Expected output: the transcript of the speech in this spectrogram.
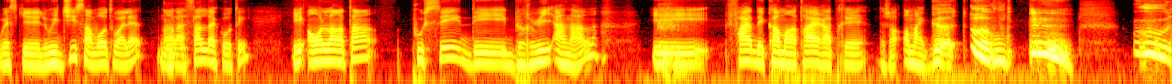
où est-ce que Luigi s'en va aux toilettes dans la Mhm. salle d'à côté et on l'entend pousser des bruits anals et faire des commentaires après, de genre Oh my god, oh, hum, ouh.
